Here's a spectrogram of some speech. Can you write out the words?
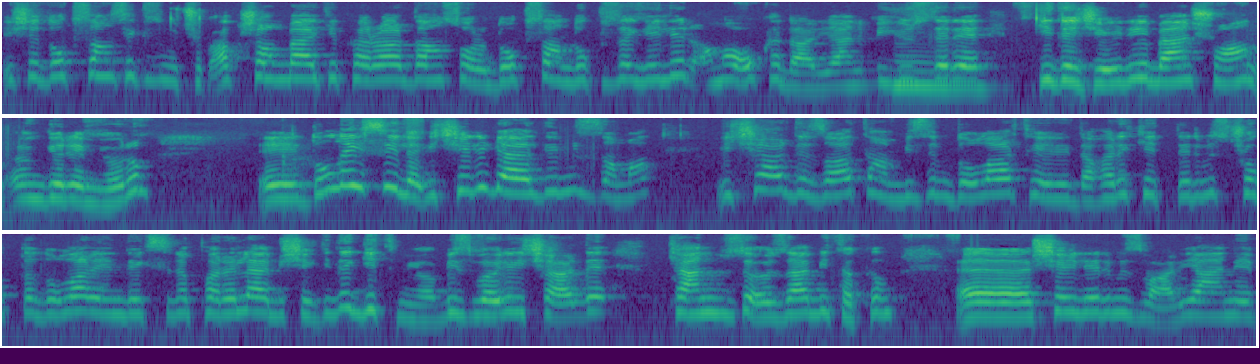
İşte 98,5 akşam belki karardan sonra 99'a gelir ama o kadar. Yani bir yüzlere gideceğini ben şu an öngöremiyorum. E, dolayısıyla içeri geldiğimiz zaman içeride zaten bizim dolar TL'de hareketlerimiz çok da dolar endeksine paralel bir şekilde gitmiyor. Biz böyle içeride kendimize özel bir takım e, şeylerimiz var. Yani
